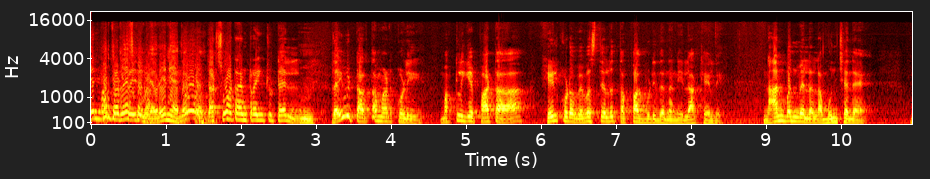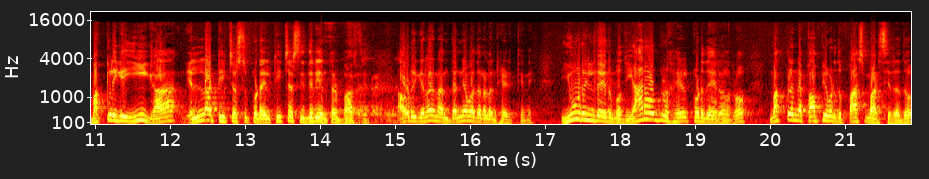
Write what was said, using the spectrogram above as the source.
ಏನು? That's what I am trying to tell ದಯವಿಟ್ಟು ಅರ್ಥ ಮಾಡ್ಕೊಳ್ಳಿ. ಮಕ್ಕಳಿಗೆ ಪಾಠ ಹೇಳ್ಕೊಡೋ ವ್ಯವಸ್ಥೆಯಲ್ಲೂ ತಪ್ಪಾಗ್ಬಿಟ್ಟಿದೆ ನನ್ನ ಇಲಾಖೆಯಲ್ಲಿ. ನಾನು ಬಂದಮೇಲಲ್ಲ ಮುಂಚೆನೆ ಮಕ್ಕಳಿಗೆ ಈಗ ಎಲ್ಲ ಟೀಚರ್ಸು ಕೂಡ ಇಲ್ಲಿ ಟೀಚರ್ಸ್ ಇದ್ದೀರಿ ಅಂತ ಭಾವಿಸ್ತೀನಿ. ಅವರಿಗೆಲ್ಲ ನಾನು ಧನ್ಯವಾದಗಳನ್ನು ಹೇಳ್ತೀನಿ. ಇವರಿಲ್ಲದೆ ಇರ್ಬೋದು ಯಾರೋ ಒಬ್ರು ಹೇಳ್ಕೊಡದೇ ಇರೋರು ಮಕ್ಕಳನ್ನ ಕಾಪಿ ಹೊಡೆದು ಪಾಸ್ ಮಾಡಿಸಿರೋದು,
